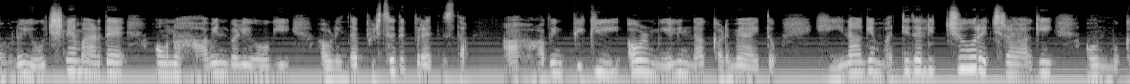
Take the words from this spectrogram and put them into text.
ಅವನು ಯೋಚನೆ ಮಾಡದೆ ಅವನು ಹಾವಿನ ಬಳಿ ಹೋಗಿ ಅವಳಿಂದ ಬಿಡ್ಸೋದಕ್ಕೆ ಪ್ರಯತ್ನಿಸ್ದ. ಆ ಹಾವಿನ ಬಿಗಿ ಅವಳ ಮೇಲಿಂದ ಕಡಿಮೆ ಆಯಿತು. ಹೀನಾಗೆ ಮಧ್ಯದಲ್ಲಿ ಚೂರ್ ಆಗಿ ಅವನ ಮುಖ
